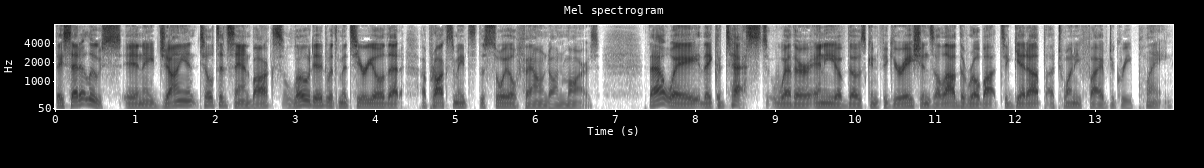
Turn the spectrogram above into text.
they set it loose in a giant tilted sandbox loaded with material that approximates the soil found on Mars. That way, they could test whether any of those configurations allowed the robot to get up a 25 degree plane.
